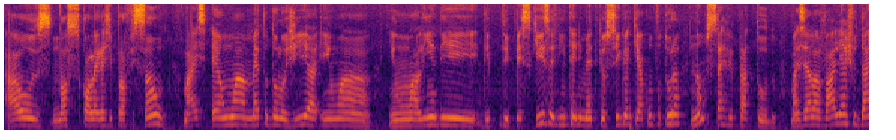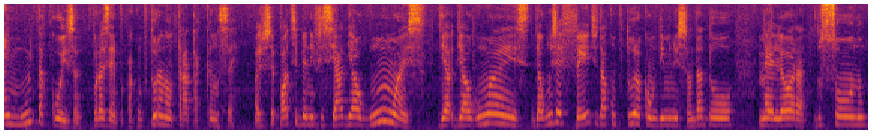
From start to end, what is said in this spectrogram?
aos nossos colegas de profissão, mas é uma metodologia e uma, e uma linha de, de, de pesquisa e de entendimento que eu sigo é que a acupuntura não serve para tudo, mas ela vai lhe ajudar em muita coisa. Por exemplo, a acupuntura não trata câncer, mas você pode se beneficiar de algumas de, de, algumas de alguns efeitos da acupuntura, como diminuição da dor, melhora do sono,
